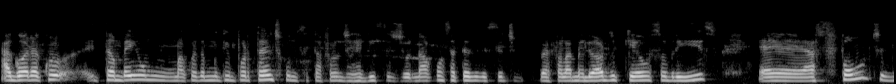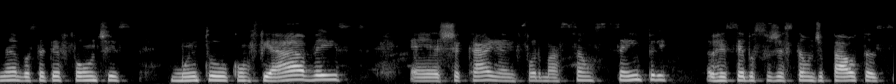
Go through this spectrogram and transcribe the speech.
Agora, também uma coisa muito importante quando você está falando de revista de jornal, com certeza o Vicente vai falar melhor do que eu sobre isso, é as fontes, né? Você ter fontes muito confiáveis, é, checar a informação sempre. Eu recebo sugestão de pautas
